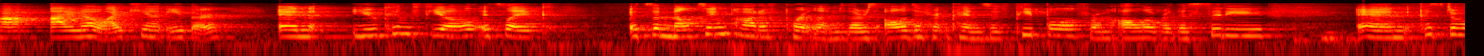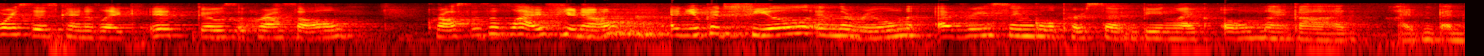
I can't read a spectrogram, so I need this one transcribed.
I, I know. I can't either. And you can feel it's like it's a melting pot of Portland. There's all different kinds of people from all over the city. And because divorce is kind of like it goes across all crosses of life, you know? And you could feel in the room every single person being like, oh my God, I've been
